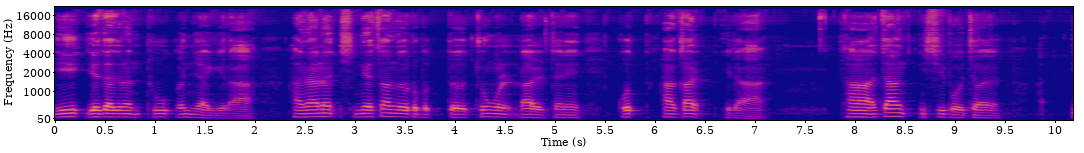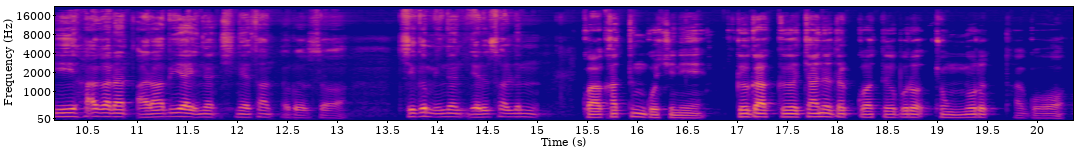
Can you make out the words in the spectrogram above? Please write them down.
이 여자들은 두 언약이라 하나는 시내산으로부터 종을 낳을 자니 곧 하갈이라. 4장 25절 이 하갈은 아라비아에 있는 시내산으로서 지금 있는 예루살렘과 같은 곳이니 그가 그 자녀들과 더불어 종노릇하고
